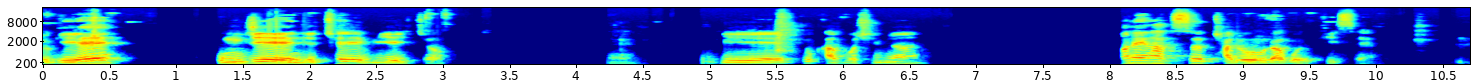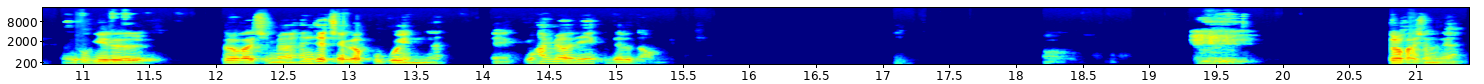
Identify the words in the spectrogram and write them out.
여기에 공지에 이제 최 위에 있죠. 네, 여기에 쭉 가보시면 선행학습 자료라고 이렇게 있어요. 여기를 들어가시면 현재 제가 보고 있는 네, 그 화면이 그대로 나옵니다. 들어가셨나요?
